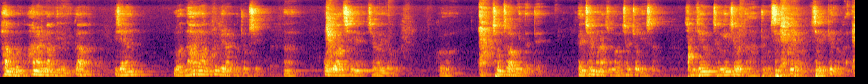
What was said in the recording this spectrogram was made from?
한 분, 하나님만 믿으니까 이제는 뭐 나라 구별할 것도 없어요. 어, 오늘 아침에 제가 요, 그, 청소하고 있는데, 그 젊은 아줌마가 저쪽에서 성경, 성경책을 딱 들고 새벽기도, 새벽기도를 간다.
